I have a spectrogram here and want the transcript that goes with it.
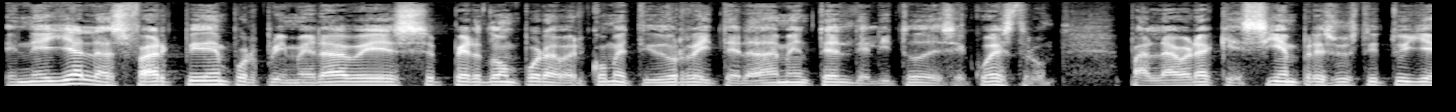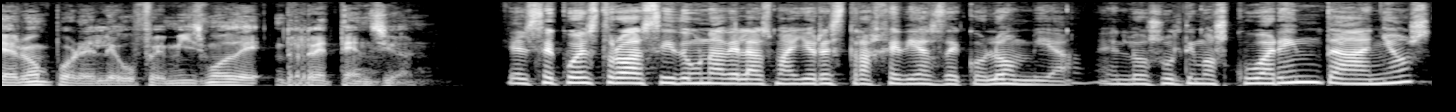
En ella, las FARC piden por primera vez perdón por haber cometido reiteradamente el delito de secuestro, palabra que siempre sustituyeron por el eufemismo de retención. El secuestro ha sido una de las mayores tragedias de Colombia. En los últimos 40 años,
